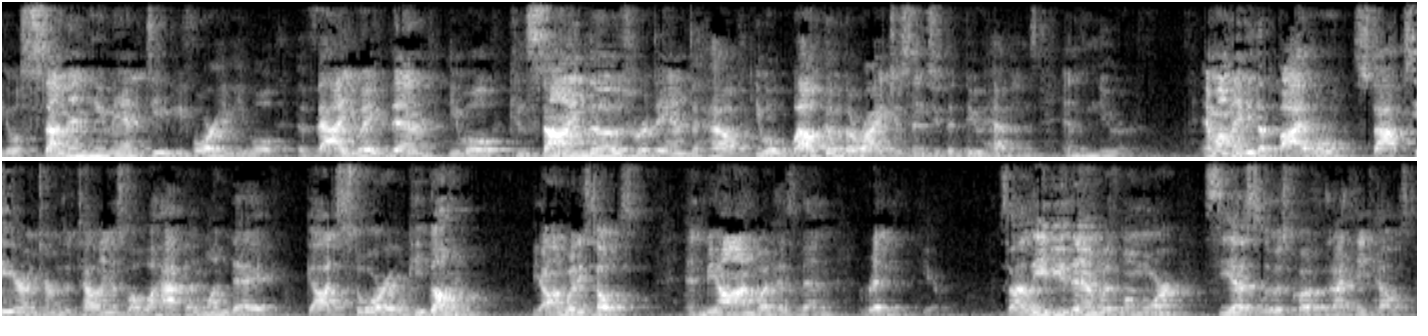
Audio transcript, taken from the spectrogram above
He will summon humanity before him. He will evaluate them. He will consign those who are damned to hell. He will welcome the righteous into the new heavens and the new earth. And while maybe the Bible stops here in terms of telling us what will happen, one day God's story will keep going beyond what He's told us and beyond what has been written here. So I leave you then with one more C.S. Lewis quote that I think helps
